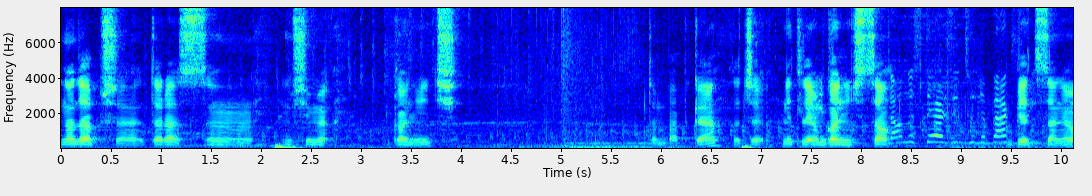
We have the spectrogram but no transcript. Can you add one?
No dobrze, teraz ym, musimy gonić tą babkę. Znaczy, nie tyle ją gonić, co biec za nią.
